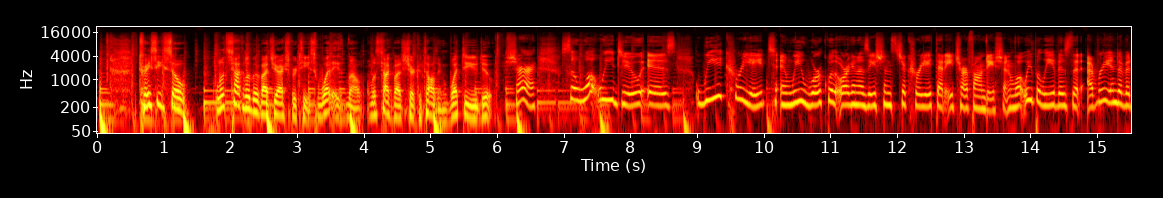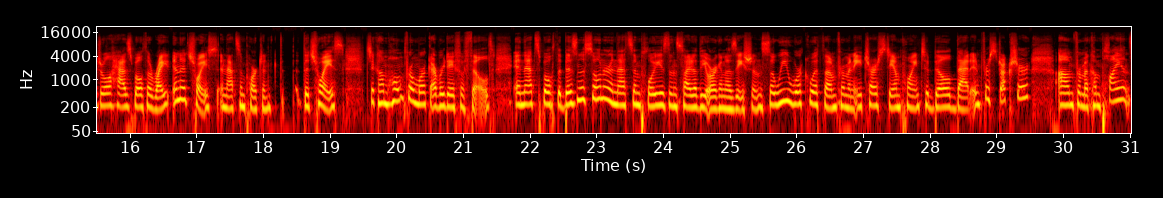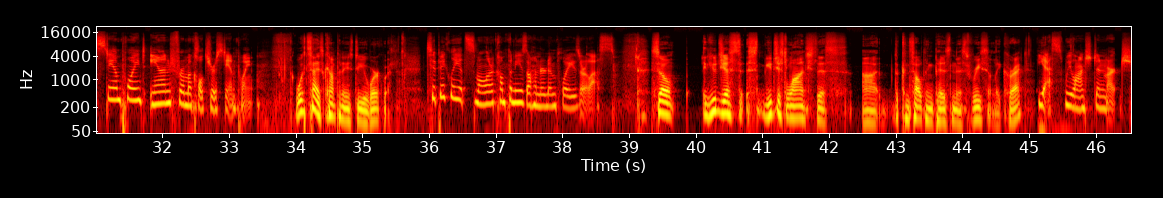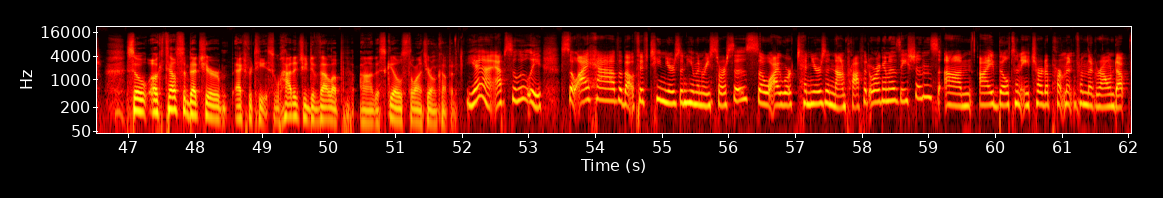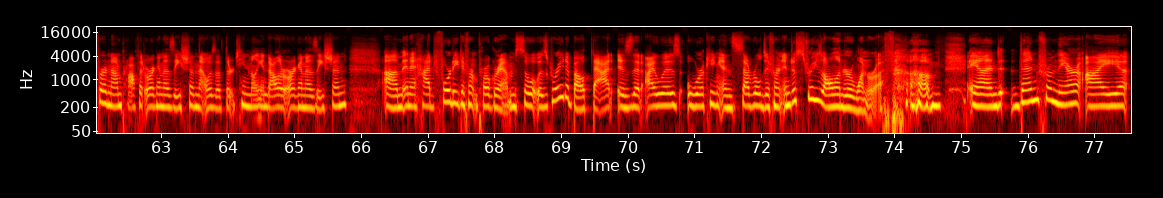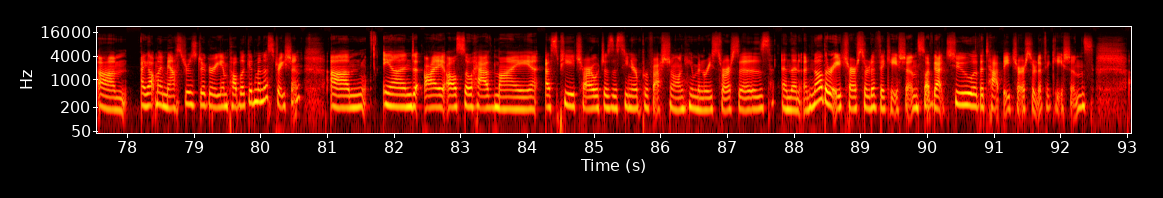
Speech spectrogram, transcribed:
Tracy, so let's talk a little bit about your expertise. What is, well, let's talk about Shirk Consulting. What do you do? Sure. So what we do is we create and we work with organizations to create that HR foundation. What we believe is that every individual has both a right and a choice, and that's important, the choice to come home from work every day fulfilled. And that's both the business owner and that's employees inside of the organization. So we work with them from an HR standpoint to build that infrastructure um, Um, from a compliance standpoint and from a culture standpoint. What size companies do you work with? Typically, it's smaller companies, 100 employees or less. So you just you just launched this uh, the consulting business recently, correct? Yes, we launched in March. So, uh, tell us about your expertise. How did you develop uh, the skills to launch your own company? Yeah, absolutely. So, I have about 15 years in human resources. So, I worked 10 years in nonprofit organizations. Um, I built an HR department from the ground up for a nonprofit organization that was a $13 million organization. Um, and it had 40 different programs. So, what was great about that is that I was working in several different industries all under one roof. Um, and then from there, I um, I got my master's degree in public administration. Um, and I also have my SPHR, which is a senior professional in human resources, and then another HR certification. So I've got two of the top HR certifications.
